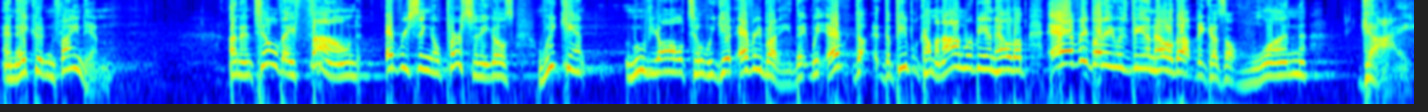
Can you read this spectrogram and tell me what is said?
And they couldn't find him. And until they found every single person, he goes, We can't move you all till we get everybody. They, we, every, the, the people coming on were being held up. Everybody was being held up because of one guy.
